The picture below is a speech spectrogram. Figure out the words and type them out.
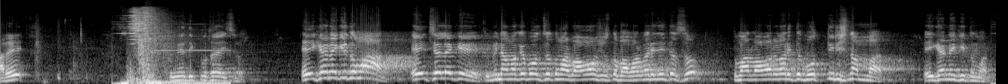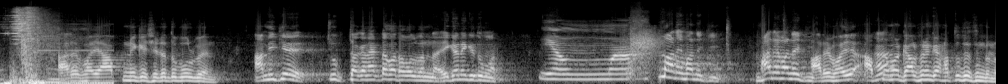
আরে তুমি এদিক কোথায় আইছো? এইখানে কি তোমার? এই ছেলেকে? তুমি না আমাকে বলছো তোমার বাবা অসুস্থ বাবার বাড়ি যাইতেছো? তোমার বাবার বাড়িতে বত্রিশ নাম্বার। এইখানে কি তোমার? আরে ভাই আপনি কে? সেটা তো বলবেন। আমি কে? চুপ থাকেন একটা কথা বলবেন না। এখানে কি তোমার? মানে মানে কি? মানে মানে কি? আরে ভাই আপনি হ্যাঁ? আমার গার্লফ্রেন্ডকে হাত দিয়েছেন কেন?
